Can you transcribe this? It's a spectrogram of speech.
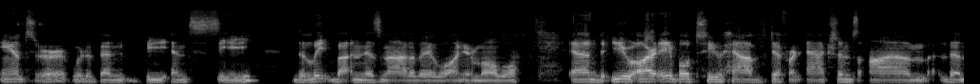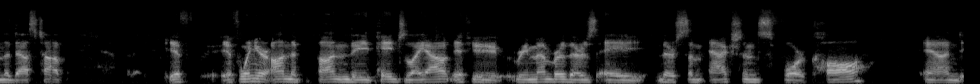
answer would have been B and C. Delete button is not available on your mobile. And you are able to have different actions um, than the desktop. If if when you're on the on the page layout, if you remember there's a there's some actions for call and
